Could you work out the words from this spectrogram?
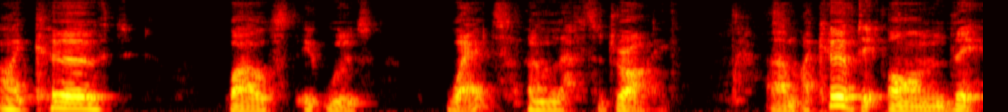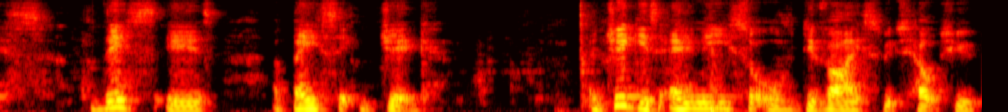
I curved whilst it was wet and left to dry. Um, I curved it on this. This is a basic jig. A jig is any sort of device which helps you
